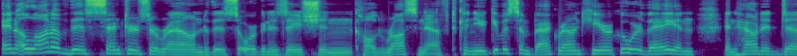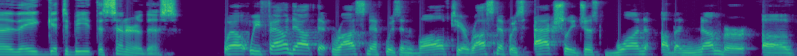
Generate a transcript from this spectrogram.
And a lot of this centers around this organization called Rosneft. Can you give us some background here? Who are they and, and how did uh, they get to be at the center of this? Well, we found out that Rosneft was involved here. Rosneft was actually just one of a number of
